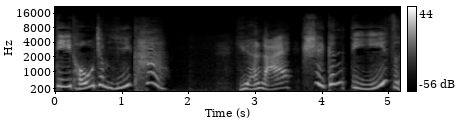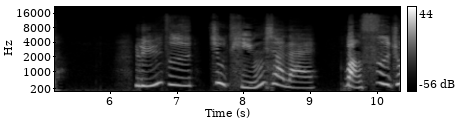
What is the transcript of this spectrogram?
低头这么一看，原来是根笛子。驴子就停下来，往四周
